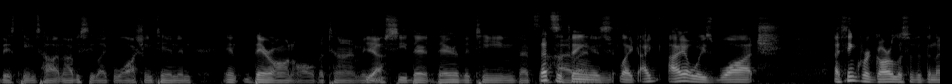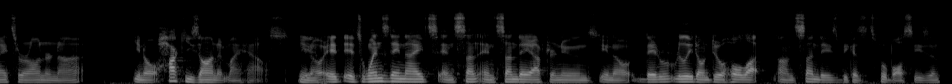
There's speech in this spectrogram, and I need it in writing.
this team's hot, and obviously like Washington and and they're on all the time, and Yeah. you see they're they're the team that's That's the thing is like I I always watch. I think regardless of if the nights are on or not, you know, hockey's on at my house. You Yeah. know, it, it's Wednesday nights and sun and Sunday afternoons. You know, they don't, really don't do a whole lot on Sundays because it's football season.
